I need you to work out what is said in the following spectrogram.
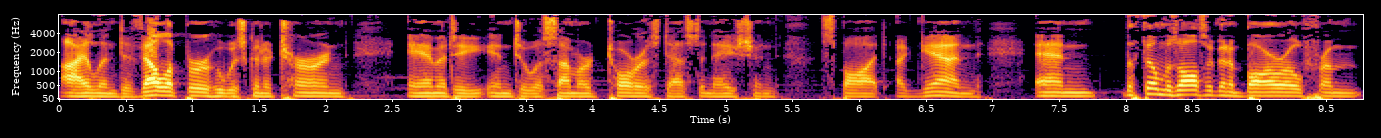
island developer who was going to turn Amity into a summer tourist destination spot again. And the film was also going to borrow from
